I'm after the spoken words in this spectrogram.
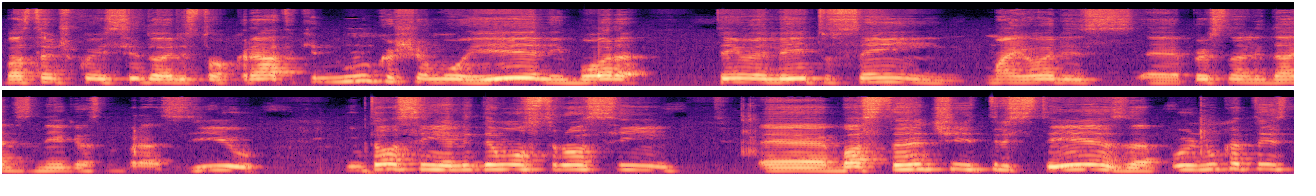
bastante conhecido, Aristocrata, que nunca chamou ele, embora tenha eleito 100 maiores é, personalidades negras no Brasil. Então, assim, ele demonstrou assim, é, bastante tristeza por nunca ter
